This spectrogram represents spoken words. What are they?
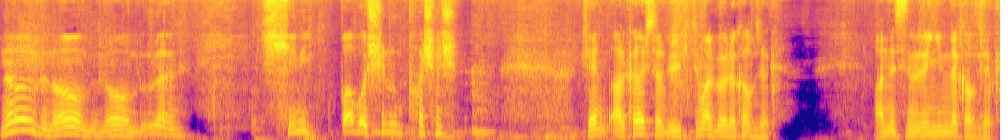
Ne oldu ne oldu ne oldu lan? Seni babasının paşaşı. Sen arkadaşlar büyük ihtimal böyle kalacak. Annesinin renginde kalacak.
